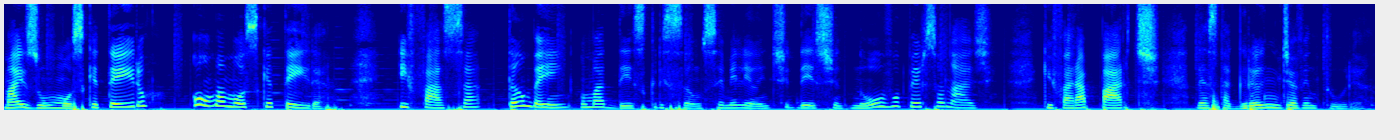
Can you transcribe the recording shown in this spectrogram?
mais um mosqueteiro ou uma mosqueteira e faça também uma descrição semelhante deste novo personagem que fará parte desta grande aventura.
